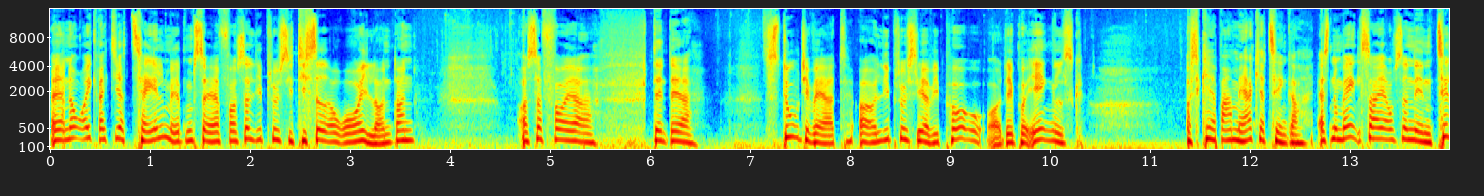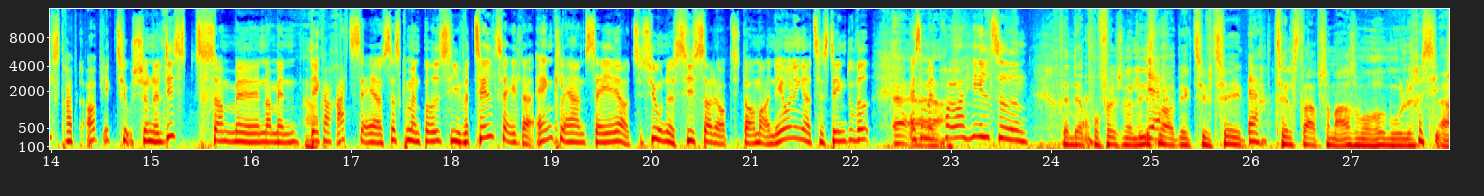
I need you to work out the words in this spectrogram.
Og jeg når ikke rigtig at tale med dem, så jeg får så lige pludselig, de sidder over i London. Og så får jeg den der studievært, og lige pludselig er vi på, og det er på engelsk. Og så kan jeg bare mærke, at jeg tænker... Altså normalt så er jeg jo sådan en tilstræbt objektiv journalist, som øh, når man ja. dækker retssager, så skal man både sige, hvad tiltalte og anklageren sagde, og til syvende og sidst så er det op til dommer og nævninger til sten, du ved. Ja, ja, Altså man ja. prøver hele tiden Den der professionalisme Ja. og objektivitet Ja. tilstrap så meget som overhovedet muligt. Præcis. Ja. Ja.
